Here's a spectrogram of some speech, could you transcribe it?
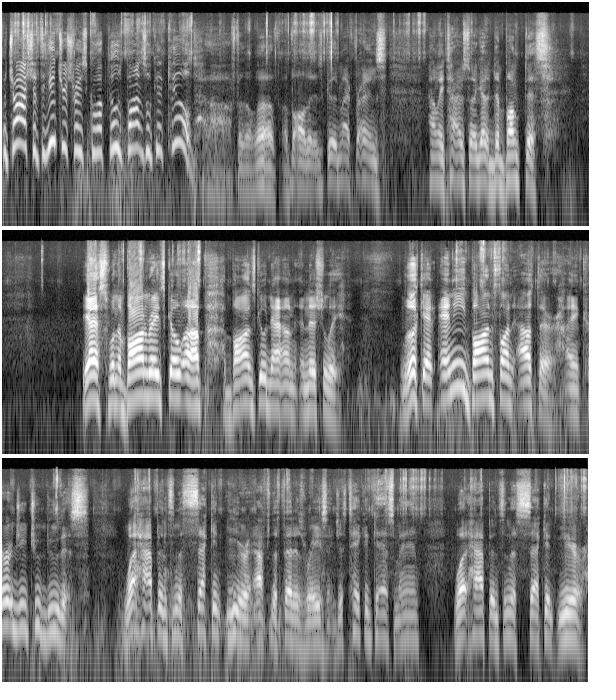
But Josh, if the interest rates go up, those bonds will get killed. Oh, for the love of all that is good, my friends. How many times do I got to debunk this? Yes, when the bond rates go up, bonds go down initially. Look at any bond fund out there. I encourage you to do this. What happens in the second year after the Fed is raising? Just take a guess, man. What happens in the second year?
